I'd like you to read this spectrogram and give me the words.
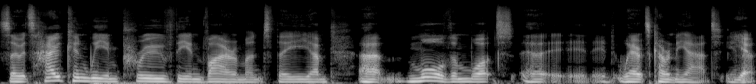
So it's how can we improve the environment, the, um, uh, more than what, uh, it, it, where it's currently at. You know?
